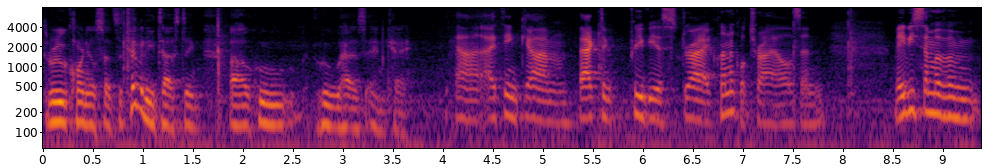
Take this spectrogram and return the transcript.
through corneal sensitivity testing uh, who, who has NK. Yeah, I think um, back to previous dry clinical trials, and maybe some of them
